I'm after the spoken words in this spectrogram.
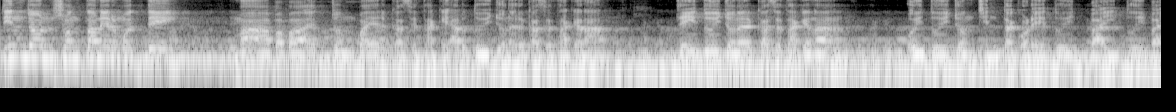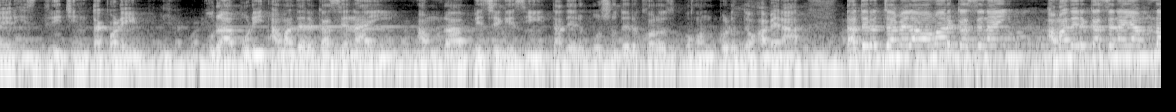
তিনজন সন্তানের মধ্যে মা বাবা একজন ভাইয়ের কাছে থাকে আর দুইজনের কাছে থাকে না। যেই দুইজনের কাছে থাকে না ওই দুইজন চিন্তা করে, দুই ভাই, দুই ভাইয়ের স্ত্রী চিন্তা করে, বুড়া বুড়ি আমাদের কাছে নাই, আমরা বেঁচে গেছি, তাদের ওষুধের খরচ বহন করতে হবে না, তাদের ঝামেলা আমার কাছে নাই, আমাদের কাছে নাই, আমরা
